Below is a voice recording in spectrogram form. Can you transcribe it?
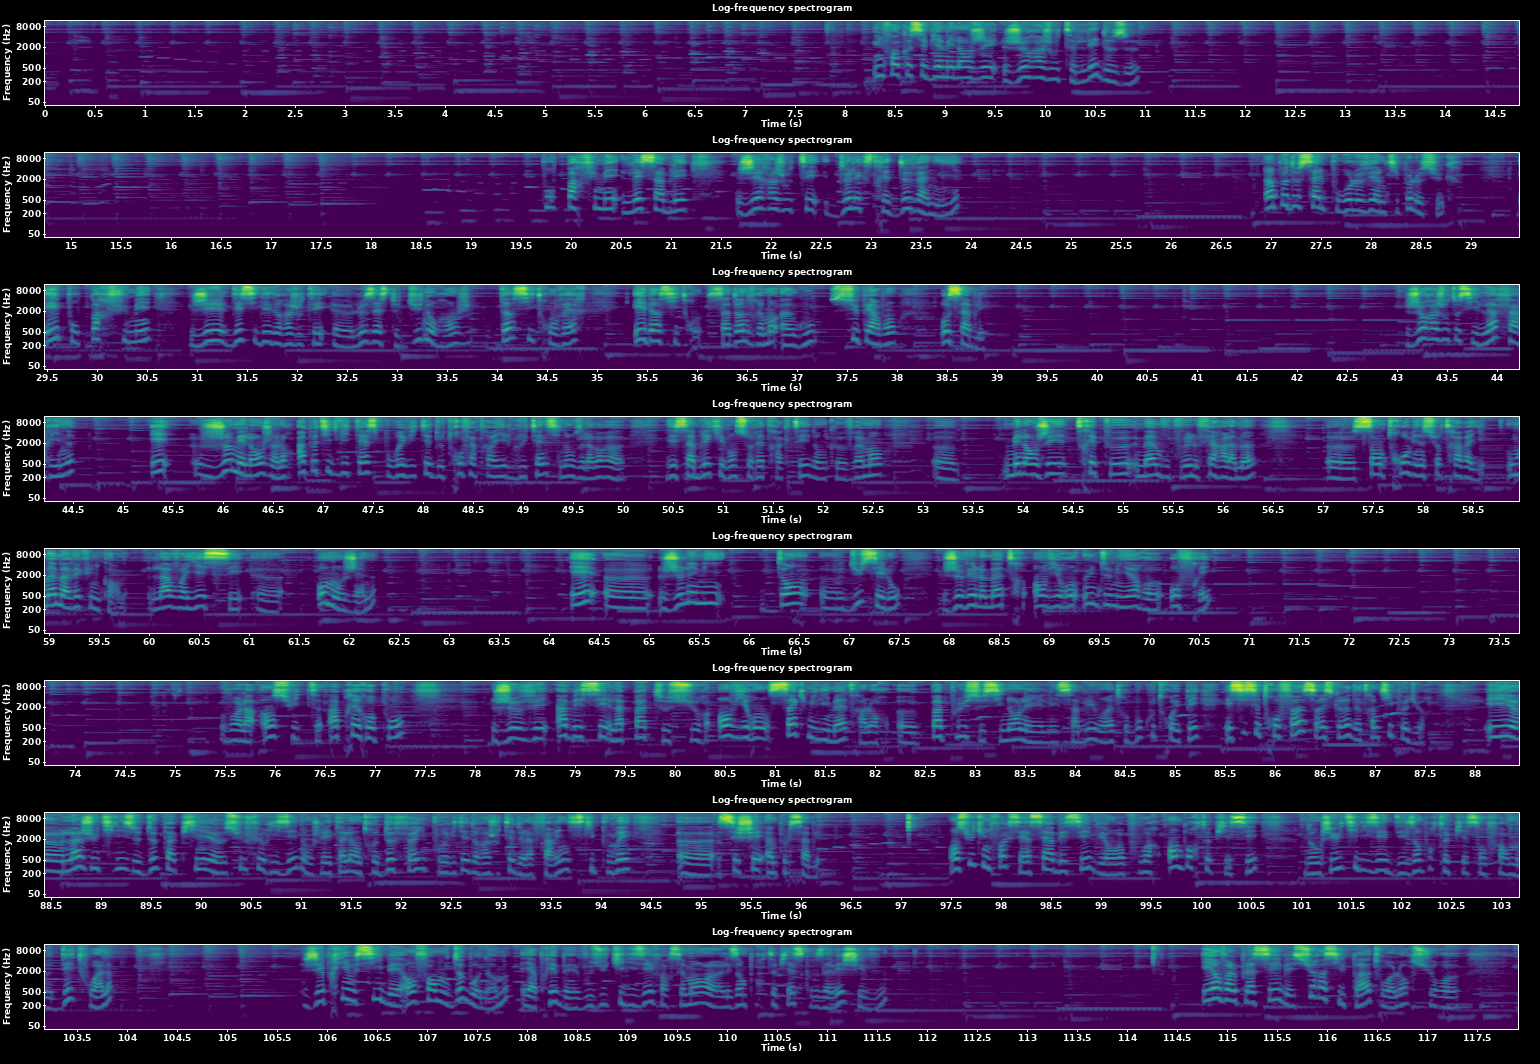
Une fois que c'est bien mélangé, je rajoute les deux œufs. Pour parfumer les sablés, j'ai rajouté de l'extrait de vanille un peu de sel pour relever un petit peu le sucre. Et pour parfumer, j'ai décidé de rajouter euh, le zeste d'une orange, d'un citron vert et d'un citron. Ça donne vraiment un goût super bon au sablé. Je rajoute aussi la farine et je mélange alors à petite vitesse pour éviter de trop faire travailler le gluten sinon vous allez avoir euh, des sablés qui vont se rétracter donc euh, vraiment mélanger très peu même vous pouvez le faire à la main euh, sans trop bien sûr travailler, ou même avec une corne. Là, vous voyez, c'est euh, homogène. Et euh, je l'ai mis dans du cello. Je vais le mettre environ une demi-heure au frais. Voilà, ensuite, après repos, je vais abaisser la pâte sur environ 5 mm, alors euh, pas plus sinon les, sablés vont être beaucoup trop épais. Et si c'est trop fin, ça risquerait d'être un petit peu dur. Et euh, là j'utilise deux papiers euh, sulfurisés, donc je l'ai étalé entre deux feuilles pour éviter de rajouter de la farine, ce qui pourrait sécher un peu le sablé. Ensuite, une fois que c'est assez abaissé, ben, on va pouvoir emporte-piécer. Donc j'ai utilisé des emporte-pièces en forme d'étoile. J'ai pris aussi ben, en forme de bonhomme. Et après, ben, vous utilisez forcément euh, les emporte-pièces que vous avez chez vous. Et on va le placer ben, sur un cile-pâte ou alors sur, euh,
